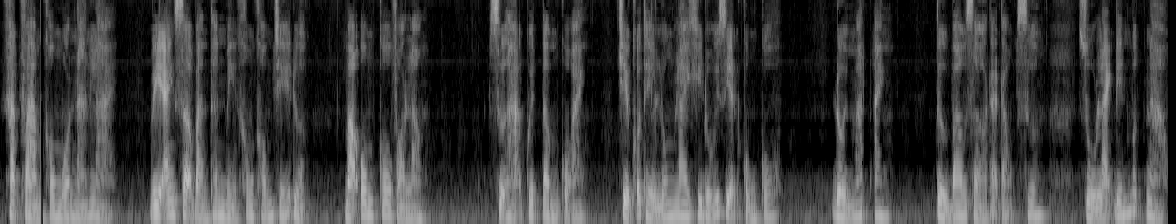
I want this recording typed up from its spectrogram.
Khắc Phạm không muốn nán lại vì anh sợ bản thân mình không khống chế được mà ôm cô vào lòng. Sự hạ quyết tâm của anh chỉ có thể lung lay khi đối diện cùng cô. Đôi mắt anh từ bao giờ đã động xương dù lạnh đến mức nào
